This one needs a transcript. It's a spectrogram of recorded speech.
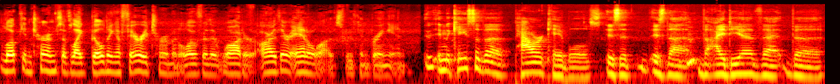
look in terms of like building a ferry terminal over the water? Are there analogs we can bring in? In the case of the power cables, is it is the mm-hmm. the idea that the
